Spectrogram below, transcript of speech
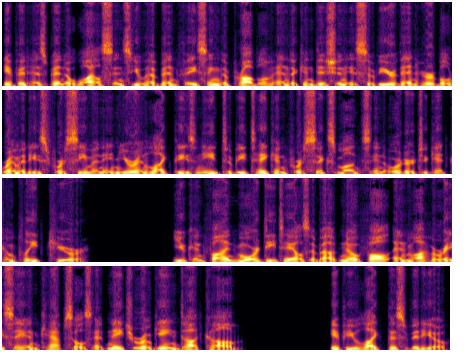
If it has been a while since you have been facing the problem and the condition is severe then herbal remedies for semen in urine like these need to be taken for 6 months in order to get complete cure. You can find more details about No Fall and Maharasayan capsules at naturogain.com. If you liked this video,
